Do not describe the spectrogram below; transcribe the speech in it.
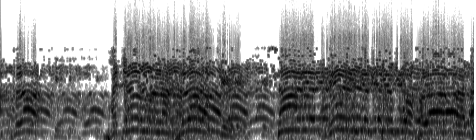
اخلاق اخلاق سارے جتنے کو اخلاق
